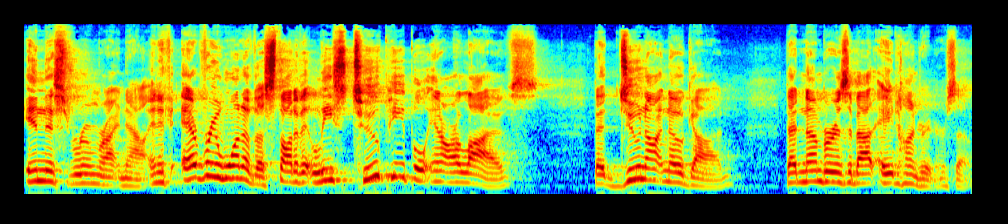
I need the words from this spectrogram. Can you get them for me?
in this room right now. And if every one of us thought of at least two people in our lives that do not know God, that number is about 800 or so.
